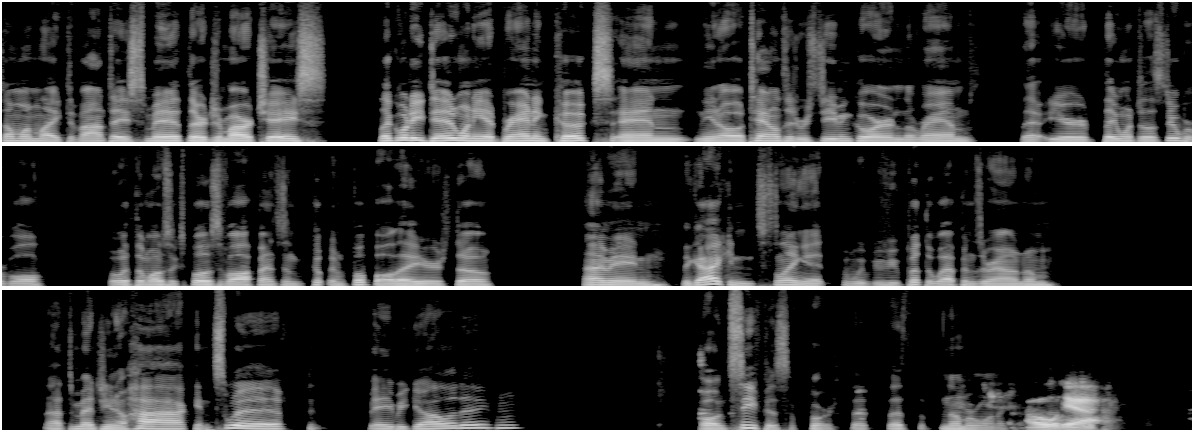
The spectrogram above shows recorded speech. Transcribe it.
someone like DeVonta Smith or Ja'Marr Chase. Look what he did when he had Brandin Cooks and you know a talented receiving corps in the Rams that year. They went to the Super Bowl with the most explosive offense in, in football that year. So, I mean, the guy can sling it if if you put the weapons around him. Not to mention, you know, Hawk and Swift, and maybe Golladay. Hmm. Oh, and Cephus, of course. That that's the number one. Oh yeah,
